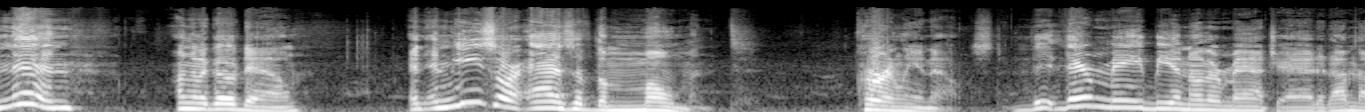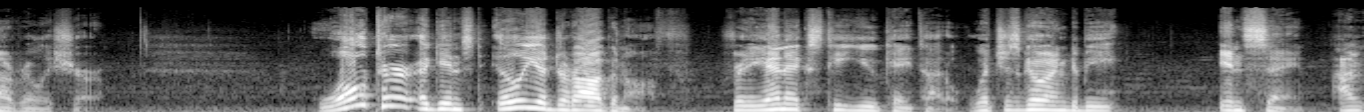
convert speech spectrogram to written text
And then I'm going to go down, and, and these are as of the moment currently announced. There may be another match added, I'm not really sure. Walter against Ilya Dragunov for the NXT UK title, which is going to be insane. I'm,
